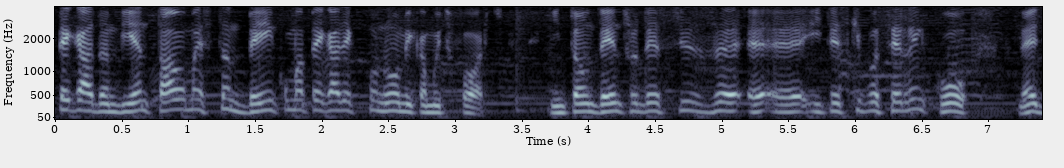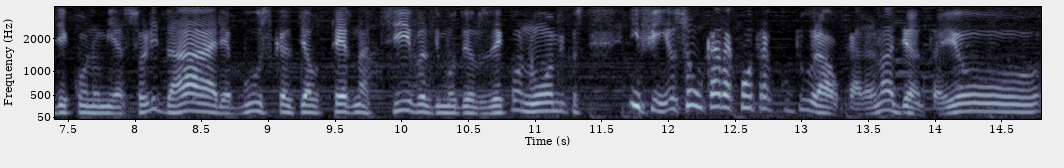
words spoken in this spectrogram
pegada ambiental, mas também com uma pegada econômica muito forte. Então, dentro desses é, é, itens que você elencou, né, de economia solidária, buscas de alternativas de modelos econômicos. Enfim, eu sou um cara contracultural, cara, não adianta. Eu,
